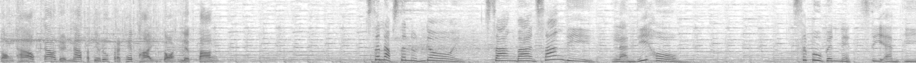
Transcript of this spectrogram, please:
สองเท้าก้าวเดินหน้าปฏิรูปประเทศไทยก่อนเลือกตั้ง สนับสนุนโดย สร้างบ้านสร้างดี แลนดี้โฮม สบู่เบนเน็ต C&E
